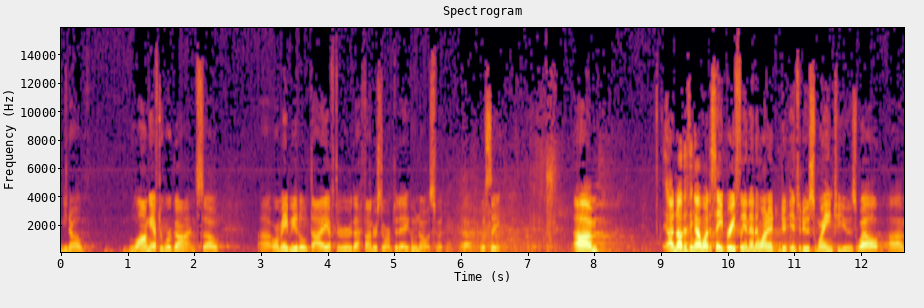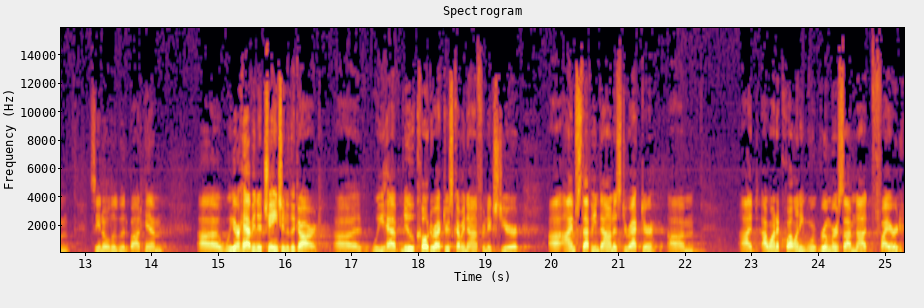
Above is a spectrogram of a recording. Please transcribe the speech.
you know, long after we're gone. So, uh, or maybe it'll die after the thunderstorm today. Who knows? But, uh, we'll see. Um, another thing I want to say briefly, and then I want to introduce Wayne to you as well. Um, so you know a little bit about him. Uh, we are having a change into the guard. Uh, we have new co directors coming on for next year. Uh, I'm stepping down as director. Um, I, I, want to quell any w- rumors. I'm not fired,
